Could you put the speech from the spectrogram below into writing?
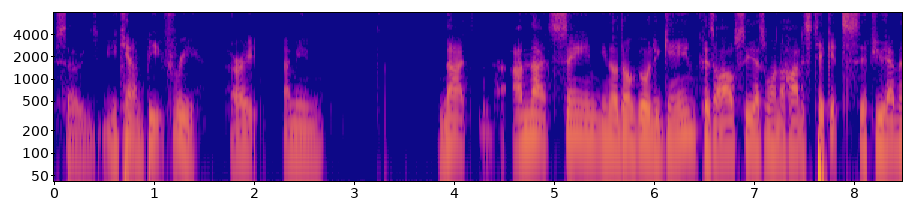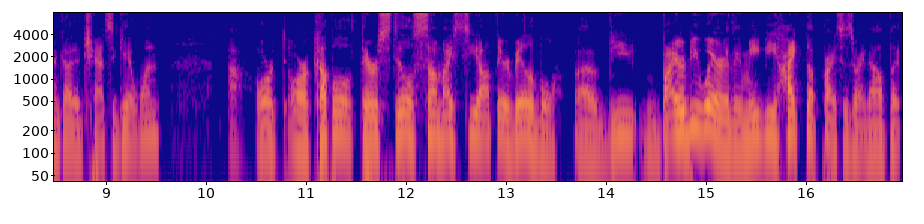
So you can't beat free. All right. I mean, not I'm not saying you know don't go to the game because obviously that's one of the hottest tickets. If you haven't got a chance to get one, uh, or or a couple, there's still some I see out there available. Uh, be buyer beware. They may be hiked up prices right now, but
